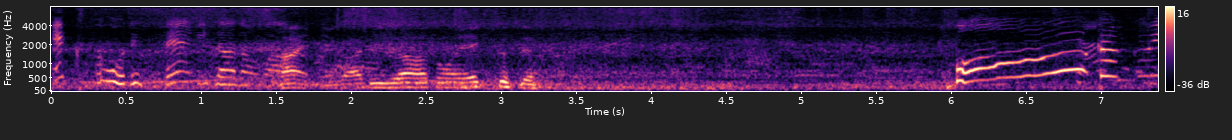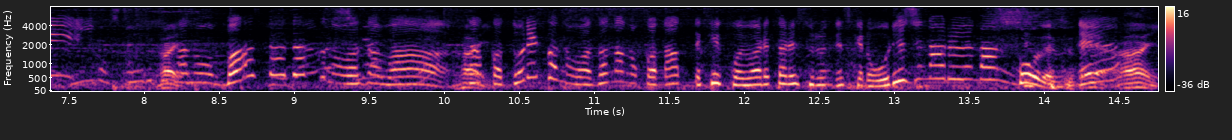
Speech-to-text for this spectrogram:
X の方ですねリザードンは、はいメガリザードン X です。おーかっこいい。はい。あのバーストアタックの技は、い。なんかどれかの技なのかなって結構言われたりするんですけどオリジナルなんですよね。そうですね。はい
